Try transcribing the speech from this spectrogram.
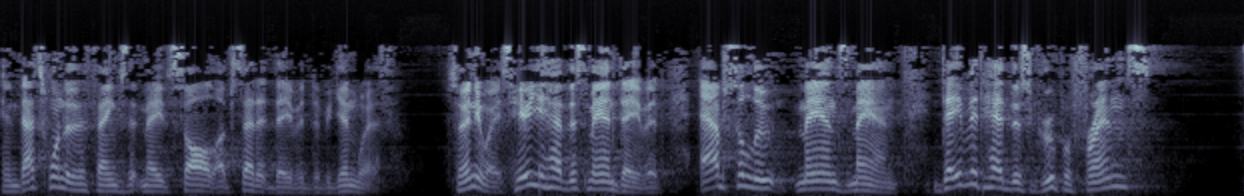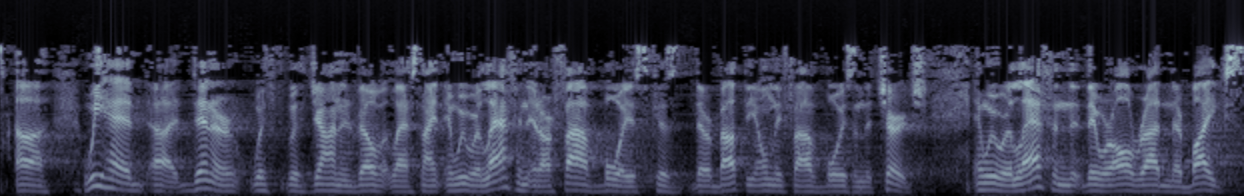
And that's one of the things that made Saul upset at David to begin with. So anyways, here you have this man David, absolute man's man. David had this group of friends uh, we had uh, dinner with with John and Velvet last night, and we were laughing at our five boys because they're about the only five boys in the church, and we were laughing that they were all riding their bikes,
